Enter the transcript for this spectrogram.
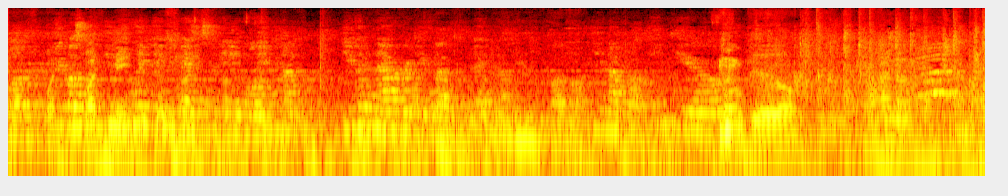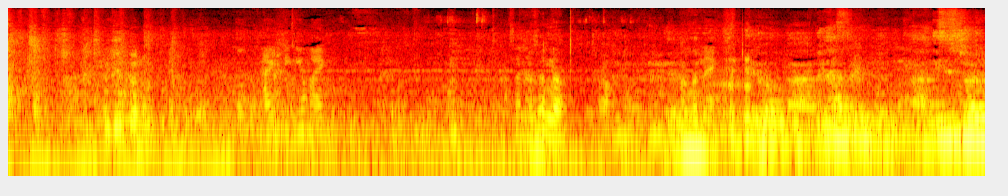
what if made you feel mo, you can, never give that to any other people. Thank you. Thank you. Nandito na. Ay, thank you, Mike. Saan na? Ako next. Hello, uh, good afternoon. Uh, this is Jojo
